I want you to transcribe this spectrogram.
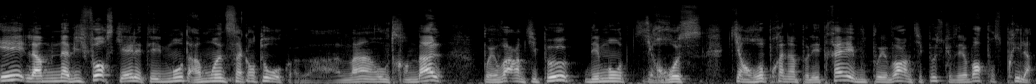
et la Navi Force qui, elle, était une montre à moins de 50 euros, quoi, à 20 ou 30 balles. Vous pouvez voir un petit peu des montres qui, qui en reprennent un peu les traits, et vous pouvez voir un petit peu ce que vous allez voir pour ce prix-là.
